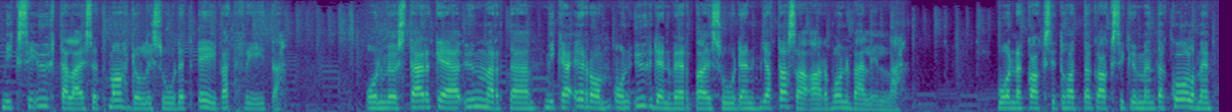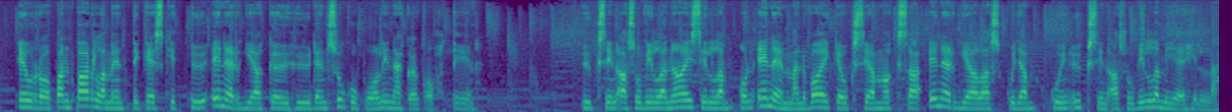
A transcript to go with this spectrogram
miksi yhtäläiset mahdollisuudet eivät riitä. On myös tärkeää ymmärtää, mikä ero on yhdenvertaisuuden ja tasa-arvon välillä – Vuonna 2023 Euroopan parlamentti keskittyy energiaköyhyyden sukupuolinäkökohtiin. Yksin asuvilla naisilla on enemmän vaikeuksia maksaa energialaskuja kuin yksin asuvilla miehillä.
